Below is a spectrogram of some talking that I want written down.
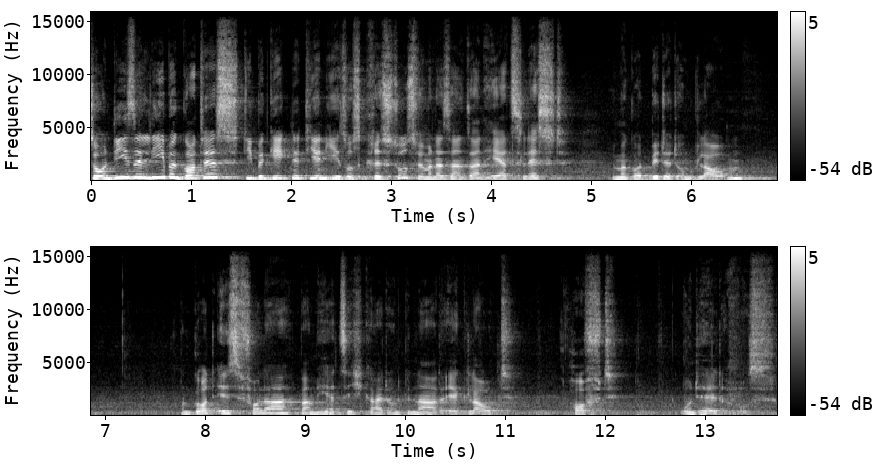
So, und diese Liebe Gottes, die begegnet dir in Jesus Christus, wenn man das an sein Herz lässt, wenn man Gott bittet um Glauben. Und Gott ist voller Barmherzigkeit und Gnade. Er glaubt, hofft und hält aus.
